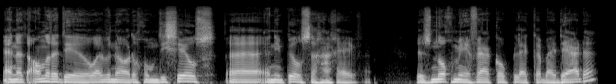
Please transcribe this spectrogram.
En het andere deel hebben we nodig om die sales een impuls te gaan geven. Dus nog meer verkoopplekken bij derden.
